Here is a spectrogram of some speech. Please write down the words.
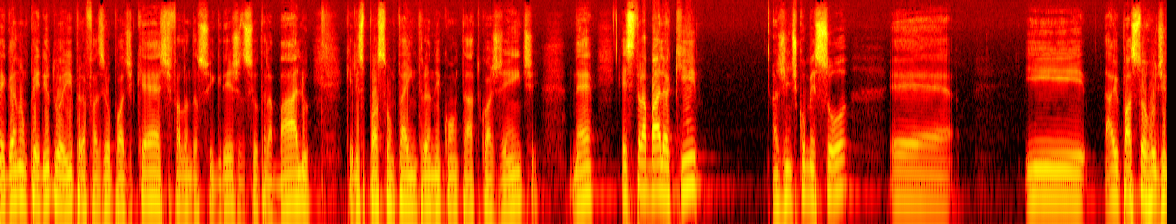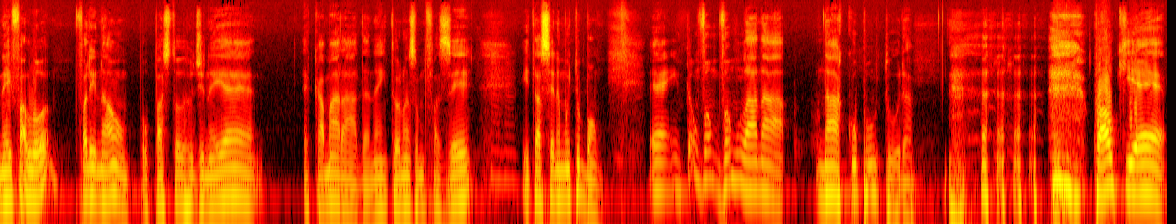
pegando um período aí para fazer o podcast, falando da sua igreja, do seu trabalho, que eles possam estar entrando em contato com a gente, né? Esse trabalho aqui a gente começou é, e aí o pastor Rudinei falou, falei, não, o pastor Rudinei é, é camarada, né? Então nós vamos fazer e está sendo muito bom. É, então vamos, vamos lá na, na acupuntura. Qual que é,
